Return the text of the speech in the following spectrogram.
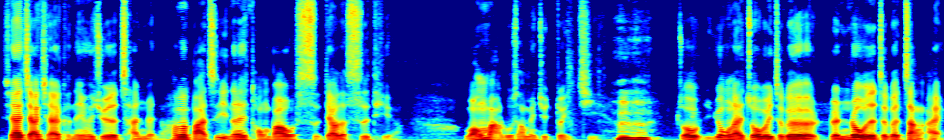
现在讲起来可能也会觉得残忍啊。他们把自己那些同胞死掉的尸体啊，往马路上面去堆积，嗯嗯，做用来作为这个人肉的这个障碍。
